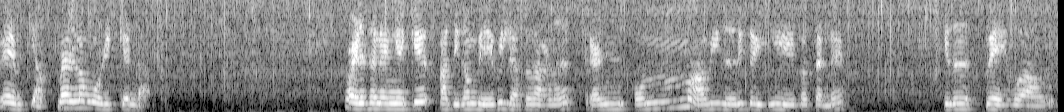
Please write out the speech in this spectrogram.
വേവിക്കാം. വെള്ളം ഒഴിക്കണ്ട. വഴുതനങ്ങയ്ക്ക് അധികം വേവില്ലാത്തതാണ്. രണ്ട് ഒന്ന് ആവി കയറി കഴിഞ്ഞ് കഴിയുമ്പോൾ തന്നെ ഇത് വേവ് ആകും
